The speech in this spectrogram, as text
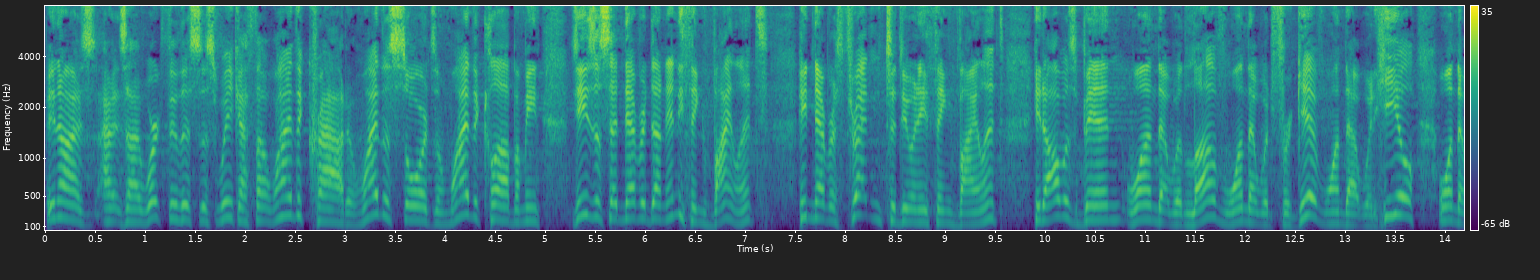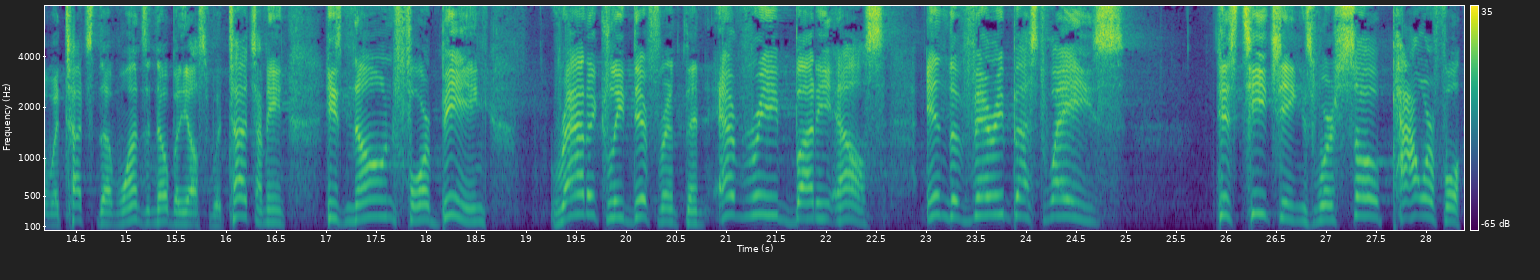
but you know, as, as I worked through this this week, I thought, why the crowd and why the swords and why the club? I mean, Jesus had never done anything violent. He'd never threatened to do anything violent. He'd always been one that would love, one that would forgive, one that would heal, one that would touch the ones that nobody else would touch. I mean, he's known for being radically different than everybody else in the very best ways. His teachings were so powerful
